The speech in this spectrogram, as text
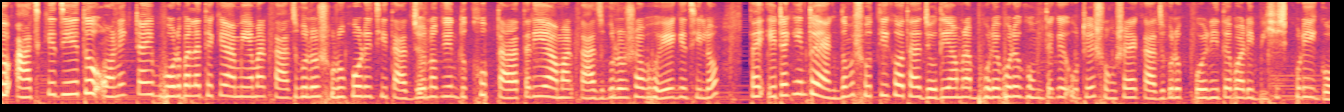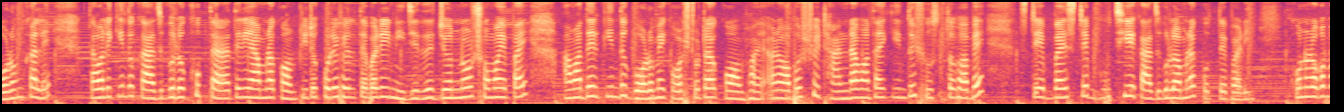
তো আজকে যেহেতু অনেকটাই ভোরবেলা থেকে আমি আমার কাজগুলো শুরু করেছি, তার জন্য কিন্তু খুব তাড়াতাড়ি আমার কাজগুলো সব হয়ে গেছিল। তাই এটা কিন্তু একদম সত্যি কথা, যদি আমরা ভোরে ভোরে ঘুম থেকে উঠে সংসারের কাজগুলো করে নিতে পারি, বিশেষ করে এই গরমকালে, তাহলে কিন্তু কাজগুলো খুব তাড়াতাড়ি আমরা কমপ্লিটও করে ফেলতে পারি, নিজেদের জন্যও সময় পাই। আমাদের কিন্তু গরমে কষ্টটাও কম হয়, আর অবশ্যই ঠান্ডা মাথায় কিন্তু সুস্থভাবে স্টেপ বাই স্টেপ গুছিয়ে কাজগুলো আমরা করতে পারি। কোনো রকম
